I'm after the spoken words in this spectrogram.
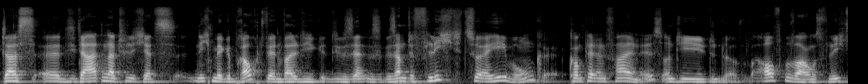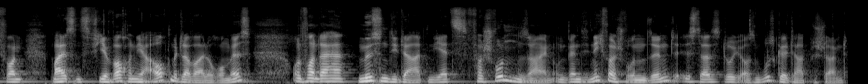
dass äh, die Daten natürlich jetzt nicht mehr gebraucht werden, weil die, die gesamte Pflicht zur Erhebung komplett entfallen ist und die Aufbewahrungspflicht von meistens vier Wochen ja auch mittlerweile rum ist. Und von daher müssen die Daten jetzt verschwunden sein. Und wenn sie nicht verschwunden sind, ist das durchaus ein Bußgeldtatbestand.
